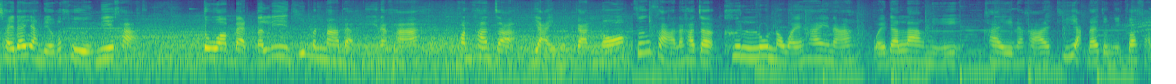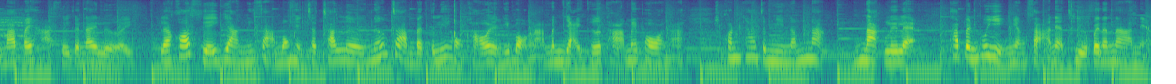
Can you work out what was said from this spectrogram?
ใช้ได้อย่างเดียวก็คือนี่ค่ะ ตัวแบตเตอรี่ที่มันมาแบบนี้นะคะ ค่อนข้างจะใหญ่เหมือนกันเนาะซึ่งสานะคะจะขึ้นรุ่นเอาไว้ให้นะ ไว้ด้านล่างนี้ใครนะคะที่อยากได้ตัวนี้ก็สามารถไปหาซื้อกันได้เลย และข้อเสียอีกอย่างที่สามองเห็นชัดๆเลย เนื่องจากแบตเตอรี่ของเขาอย่างที่บอกนะ มันใหญ่เทอะทะไม่พอนะ ค่อนข้างจะมีน้ำหนักหนักเลยแหละ ถ้าเป็นผู้หญิงอย่างสาเนี่ยถือไปนานๆเนี่ย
